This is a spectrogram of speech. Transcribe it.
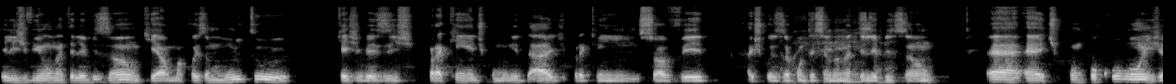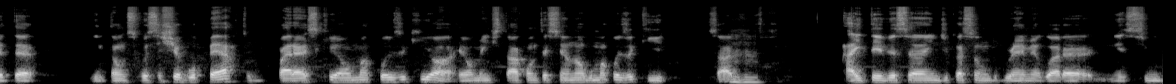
eles viam na televisão, que é uma coisa muito que às vezes para quem é de comunidade, para quem só vê as coisas acontecendo na né? televisão? É, é tipo um pouco longe até. Então, se você chegou perto, parece que é uma coisa que, ó, realmente está acontecendo alguma coisa aqui, sabe? Uhum. Aí teve essa indicação do Grammy agora, nesse,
